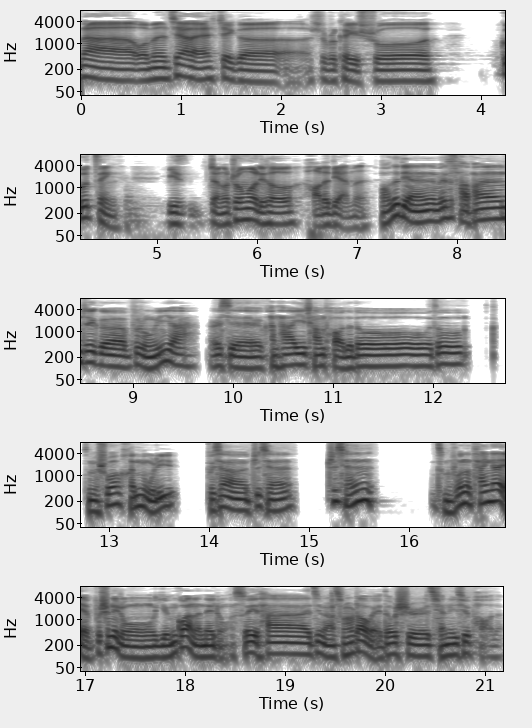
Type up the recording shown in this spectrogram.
那我们接下来这个是不是可以说 good thing 比整个周末里头好的点们？好的点，维斯塔潘这个不容易啊，而且看他一场跑的都都怎么说很努力，不像之前之前怎么说呢？他应该也不是那种赢惯了那种，所以他基本上从头到尾都是全力去跑的。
